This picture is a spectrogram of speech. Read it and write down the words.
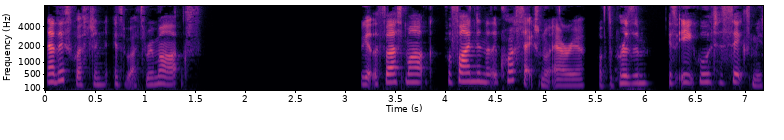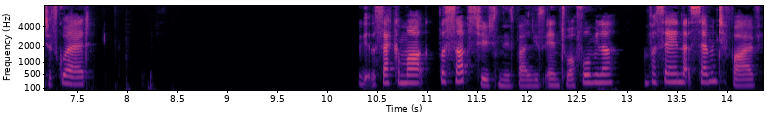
Now this question is worth three marks. We get the first mark for finding that the cross-sectional area of the prism is equal to 6 meters squared. We get the second mark for substituting these values into our formula and for saying that 75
